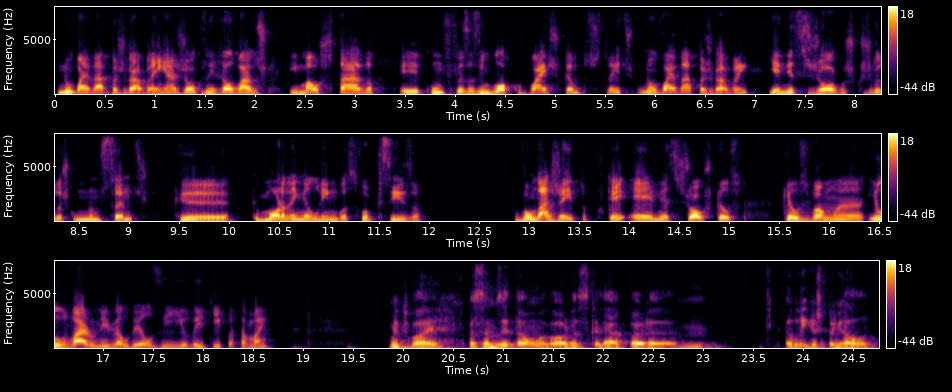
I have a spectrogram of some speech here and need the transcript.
não vai dar para jogar bem, há jogos enrelevados em mau estado, eh, com defesas em bloco baixo, campos estreitos, não vai dar para jogar bem. E é nesses jogos que jogadores como Nuno Santos, que, que mordem a língua, se for preciso, vão dar jeito, porque é, é nesses jogos que eles, que eles vão uh, elevar o nível deles e o da equipa também. Muito bem, passamos então agora, se calhar, para hum, a Liga Espanhola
